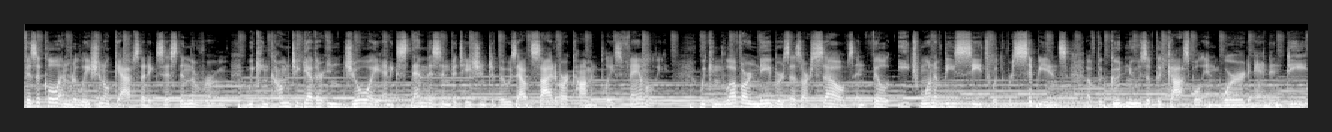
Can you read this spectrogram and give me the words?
physical and relational gaps that exist in the room, we can come together in joy and extend this invitation to those outside of our commonplace family. We can love our neighbors as ourselves and fill each one of these seats with recipients of the good news of the gospel in word and in deed.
